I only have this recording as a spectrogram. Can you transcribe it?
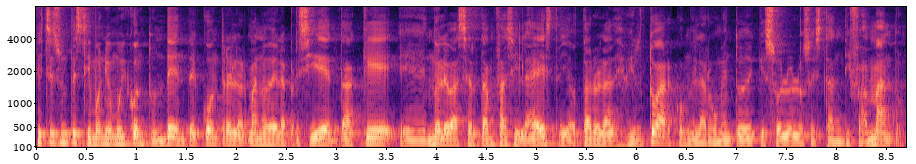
Este es un testimonio muy contundente contra el hermano de la presidenta, que no le va a ser tan fácil a esta y a Otárola desvirtuar con el argumento de que solo los están difamando.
